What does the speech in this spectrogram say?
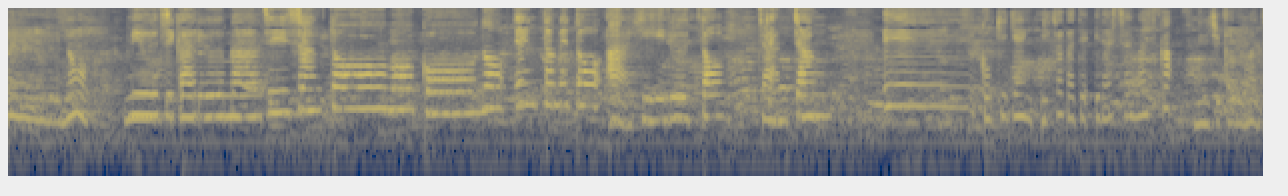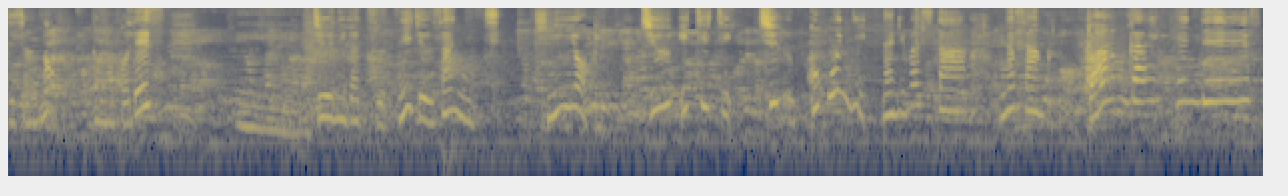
せーのミュージカルマジシャンともこのエンタメとアヒルとじゃんじゃん。えー、ご機嫌いかがでいらっしゃいますか？ミュージカルマジシャンのともこです、えー、12月23日金曜日11時15分になりました。皆さん番外編です。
